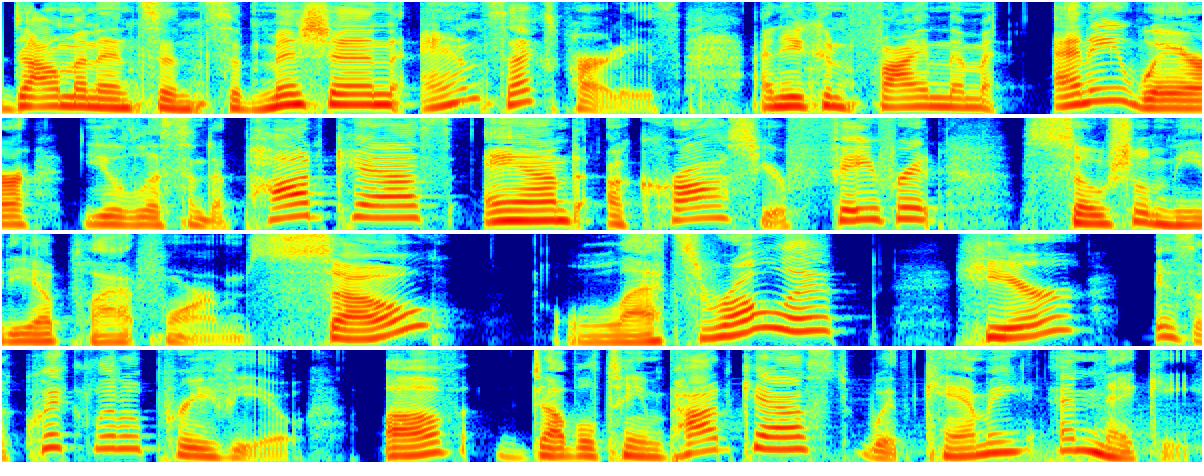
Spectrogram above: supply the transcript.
dominance and submission, and sex parties. And you can find them anywhere you listen to podcasts and across your favorite social media platforms. So let's roll it. Here is a quick little preview of Double Team Podcast with Cami and Niki.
